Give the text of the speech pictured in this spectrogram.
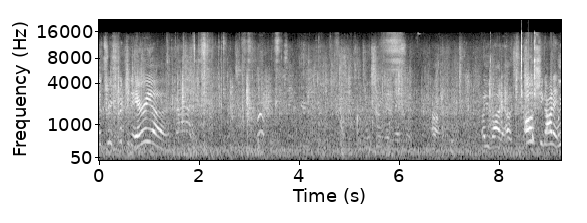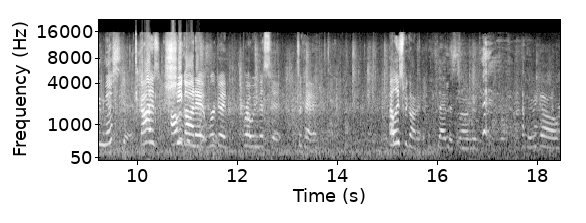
It's restricted area. Oh, you got it. Oh, sh- Oh, she got it. we missed it. Guys, she got it. We're good. Bro, we missed it. It's okay. At least we got it. Say this to me. Here we go.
